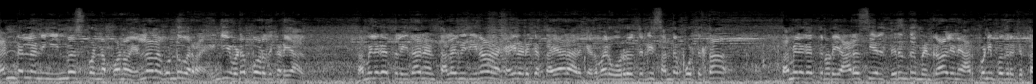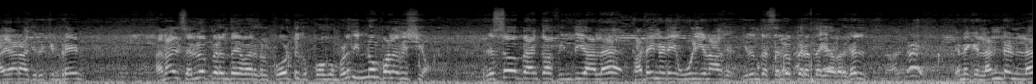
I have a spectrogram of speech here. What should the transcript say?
லண்டன்ல நீங்க இன்வெஸ்ட் பண்ண பணம் எல்லாம் நான் கொண்டு வர்றேன். எங்கேயும் விட போறது கிடையாது. தமிழகத்தில் இதான் என் தலைவிதினா நான் கையில் எடுக்க தயாரா இருக்கேன். இந்த மாதிரி ஒரு ஒருத்தரையும் சண்டை போட்டு தான் தமிழகத்தினுடைய அரசியல் திருந்தும் என்றால் என்னை அர்ப்பணிப்பதற்கு தயாராக இருக்கின்றேன். ஆனால் செல்வ பெருந்தை அவர்கள் கோர்ட்டுக்கு போகும்பொழுது இன்னும் பல விஷயம். ரிசர்வ் பேங்க் ஆஃப் இந்தியாவில் கடைநடை ஊழியனாக இருந்த செல்வ பெருந்தை அவர்கள் இன்னைக்கு லண்டனில்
